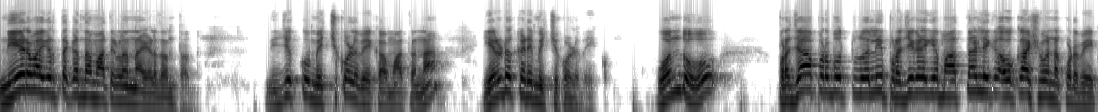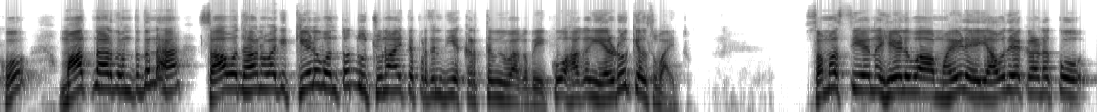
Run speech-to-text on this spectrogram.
ನೇರವಾಗಿರ್ತಕ್ಕಂಥ ಮಾತುಗಳನ್ನು ಹೇಳಿದಂಥದ್ದು. ನಿಜಕ್ಕೂ ಮೆಚ್ಚಿಕೊಳ್ಳಬೇಕು ಆ ಮಾತನ್ನು, ಎರಡು ಕಡೆ ಮೆಚ್ಚಿಕೊಳ್ಳಬೇಕು. ಒಂದು, ಪ್ರಜಾಪ್ರಭುತ್ವದಲ್ಲಿ ಪ್ರಜೆಗಳಿಗೆ ಮಾತನಾಡಲಿಕ್ಕೆ ಅವಕಾಶವನ್ನು ಕೊಡಬೇಕು. ಮಾತನಾಡಿದಂಥದ್ದನ್ನು ಸಾವಧಾನವಾಗಿ ಕೇಳುವಂಥದ್ದು ಚುನಾಯಿತ ಪ್ರತಿನಿಧಿಯ ಕರ್ತವ್ಯವಾಗಬೇಕು. ಹಾಗಾಗಿ ಎರಡೂ ಕೆಲಸವಾಯಿತು. ಸಮಸ್ಯೆಯನ್ನು ಹೇಳುವ ಮಹಿಳೆ ಯಾವುದೇ ಕಾರಣಕ್ಕೂ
